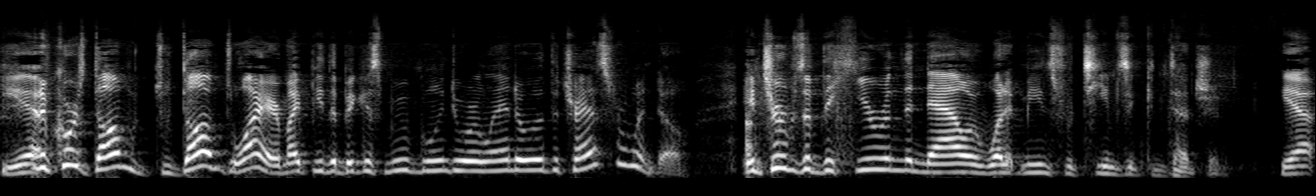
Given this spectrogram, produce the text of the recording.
Yeah. and of course, Dom Dom Dwyer might be the biggest move going to Orlando at the transfer window in terms of the here and the now and what it means for teams in contention. Yeah.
